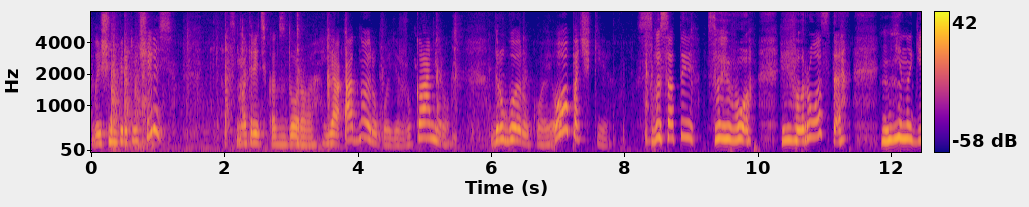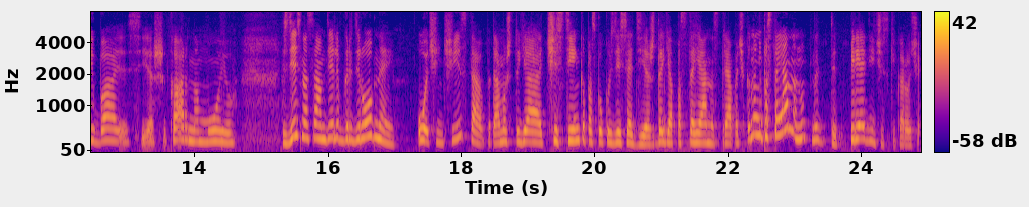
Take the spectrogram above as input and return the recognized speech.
Вы еще не переключились? Смотрите, как здорово. Я одной рукой держу камеру, другой рукой, опачки, с высоты своего роста, не нагибаясь, я шикарно мою Здесь на самом деле в гардеробной очень чисто, потому что я частенько, поскольку здесь одежда, я постоянно с тряпочкой, ну не постоянно, ну знаете, периодически, короче,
